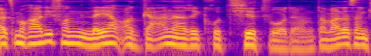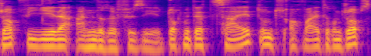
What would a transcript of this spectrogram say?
Als Moradi von Leia Organa rekrutiert wurde, da war das ein Job wie jeder andere für sie. Doch mit der Zeit und auch weiteren Jobs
